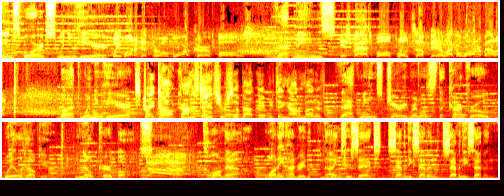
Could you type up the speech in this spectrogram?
In sports, when you hear We wanted to throw more curveballs. that means, His fastball floats up there like a watermelon. But when you hear Straight talk, honest answers about everything automotive. that means Jerry Reynolds, the Car Pro, will help you. No curveballs. Call now 1 800 926 7777.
